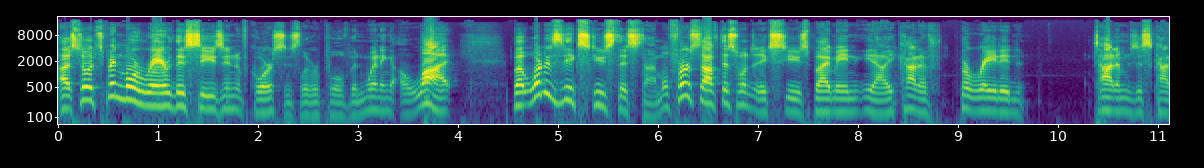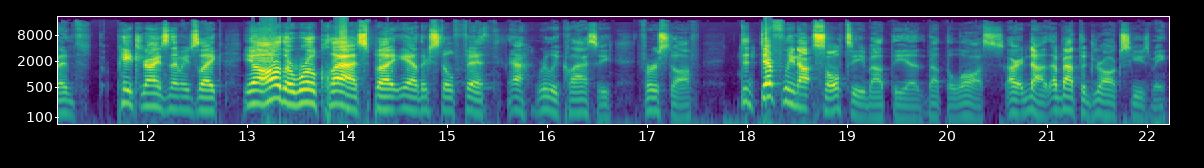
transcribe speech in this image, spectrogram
Uh, so it's been more rare this season, of course, since Liverpool have been winning a lot. But what is the excuse this time? Well, first off, this wasn't an excuse, but I mean, you know, he kind of berated Tottenham, just kind of patronizing them. He's like, you know, oh, they're world class, but yeah, they're still fifth. Yeah, really classy. First off, definitely not salty about the uh, about the loss, or no, about the draw. Excuse me.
